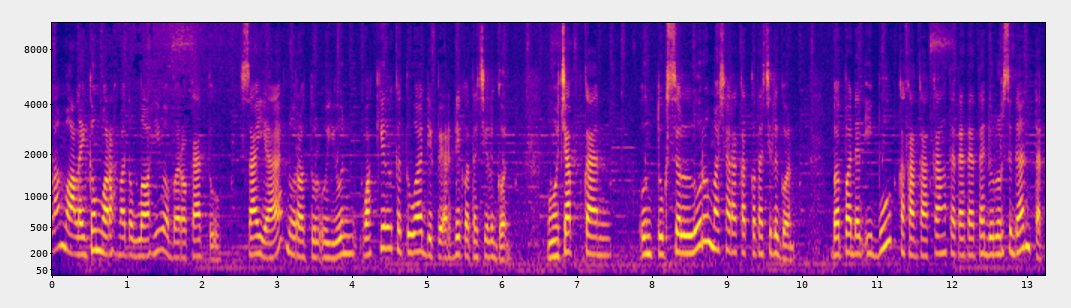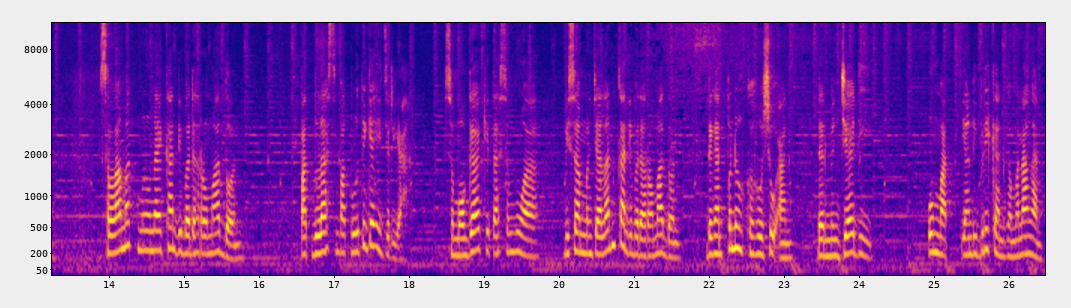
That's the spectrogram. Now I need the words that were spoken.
Assalamualaikum warahmatullahi wabarakatuh. Saya Nuratul Uyun, Wakil Ketua DPRD Kota Cilegon, mengucapkan untuk seluruh masyarakat Kota Cilegon, Bapak dan Ibu, kakang-kakang, teteh-teteh, dulur sedanten, selamat menunaikan ibadah Ramadan 1443 Hijriah. Semoga kita semua bisa menjalankan ibadah Ramadan dengan penuh kehusuan dan menjadi umat yang diberikan kemenangan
